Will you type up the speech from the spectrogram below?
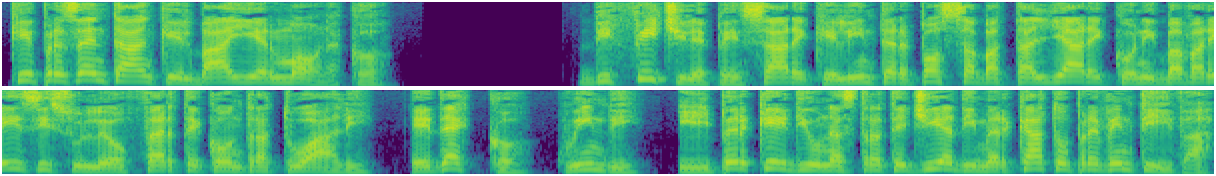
che presenta anche il Bayern Monaco. Difficile pensare che l'Inter possa battagliare con i bavaresi sulle offerte contrattuali, ed ecco, quindi, il perché di una strategia di mercato preventiva.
